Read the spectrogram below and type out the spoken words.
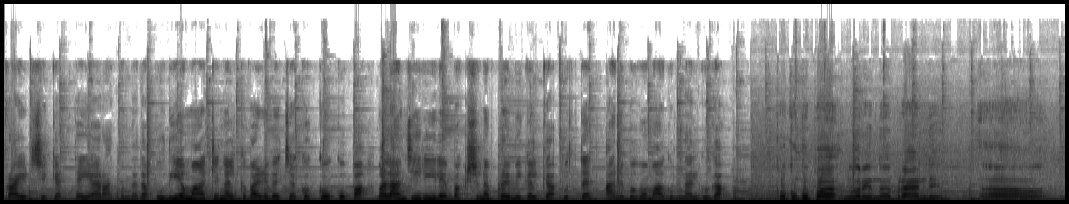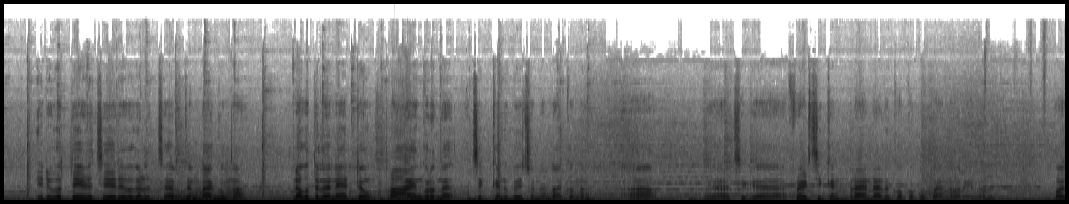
ഫ്രൈഡ് ചിക്കൻ തയ്യാറാക്കുന്നത്. പുതിയ മാറ്റങ്ങൾക്ക് വഴിവെച്ച കൊക്കോ കുപ്പ വളാഞ്ചേരിയിലെ ഭക്ഷണപ്രേമികൾക്ക് പുത്തൻ അനുഭവമാകും നൽകുക. കൊക്കോക്കുപ്പ എന്ന് പറയുന്ന ബ്രാൻഡ് ആ, ഇരുപത്തേഴ് ചേരുവകൾ ചേർത്തുണ്ടാക്കുന്ന ലോകത്തിലെ തന്നെ ഏറ്റവും പ്രായം കുറഞ്ഞ ചിക്കൻ ഉപയോഗിച്ചുകൊണ്ടുണ്ടാക്കുന്ന ഫ്രൈഡ് ചിക്കൻ ബ്രാൻഡാണ് കൊക്കോക്കുപ്പ എന്ന് പറയുന്നത്. അപ്പോൾ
